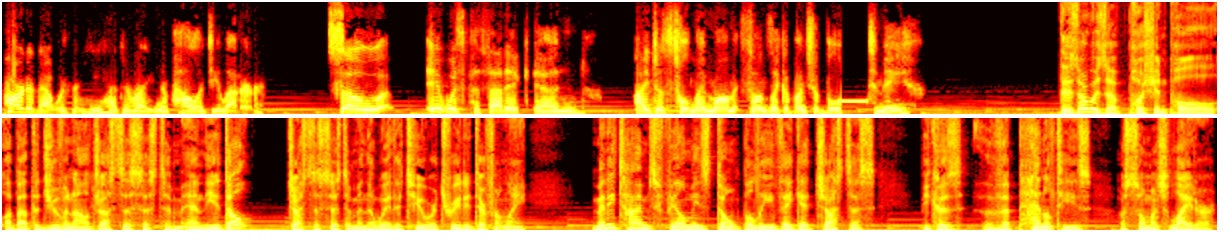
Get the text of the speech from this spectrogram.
part of that was that he had to write an apology letter. So it was pathetic. And I just told my mom it sounds like a bunch of bull to me. There's always a push and pull about the juvenile justice system and the adult justice system and the way the two are treated differently. Many times, filmies don't believe they get justice because the penalties are so much lighter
